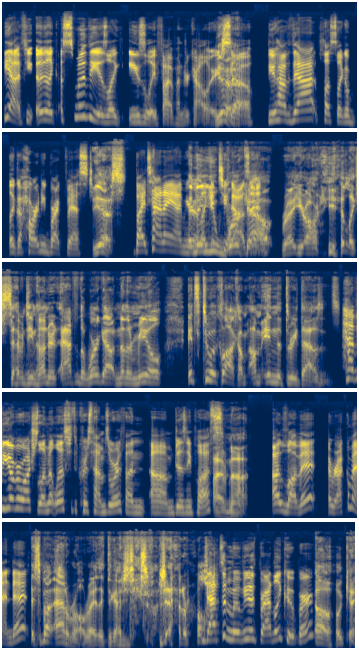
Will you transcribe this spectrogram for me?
Yeah, if you uh, like a smoothie is like easily 500 calories. Yeah. So if you have that plus like a like a hearty breakfast Yes. by 10 a.m. You're and then like you at 2000. work out, right? You're already at like 1700. After the workout, another meal. It's two o'clock. I'm, I'm in the 3000s. Have you ever watched Limitless with Chris Hemsworth on um, Disney Plus? I have not. I love it. I recommend it. It's about Adderall, right? Like the guy just takes a bunch of Adderall. That's a movie with Bradley Cooper. oh, okay.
